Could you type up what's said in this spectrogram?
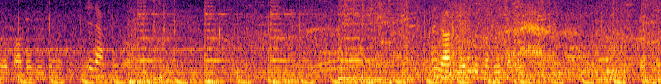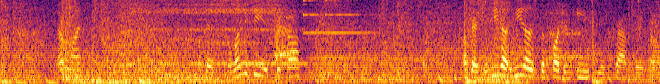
he'll probably join. It, it actually will. He has good. Never mind. Let me see his kickoff. Okay, so he does he does the fudging easy as crap kickoff.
